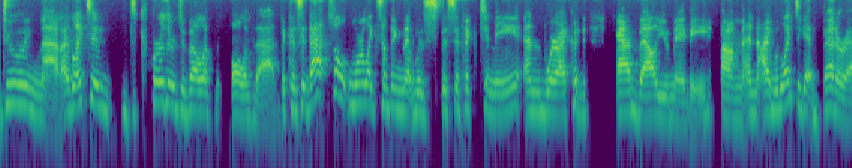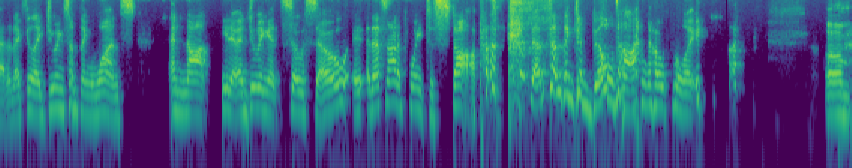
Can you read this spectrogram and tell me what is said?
doing that. I'd like to d- further develop all of that because that felt more like something that was specific to me and where i could add value maybe. Um, and i would like to get better at it. I feel like doing something once and not you know and doing it so so that's not a point to stop. That's something to build on hopefully Um,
